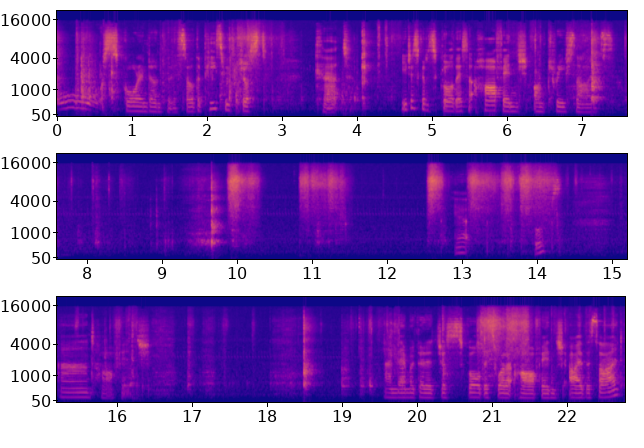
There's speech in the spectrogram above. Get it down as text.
oh, scoring done for this. So the piece we've just cut, you're just going to score this at half inch on three sides. Yep, oops, and half inch. And then we're going to just score this one at half inch either side.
